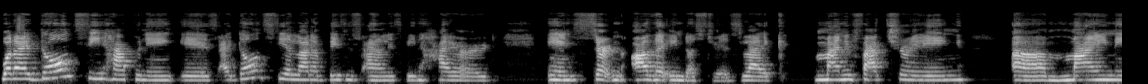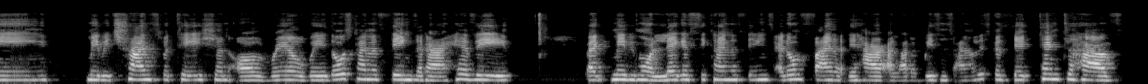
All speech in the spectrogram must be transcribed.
What I don't see happening is I don't see a lot of business analysts being hired in certain other industries like manufacturing, um, mining, maybe transportation or railway, those kind of things that are heavy, like maybe more legacy kind of things. I don't find that they hire a lot of business analysts because they tend to have,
